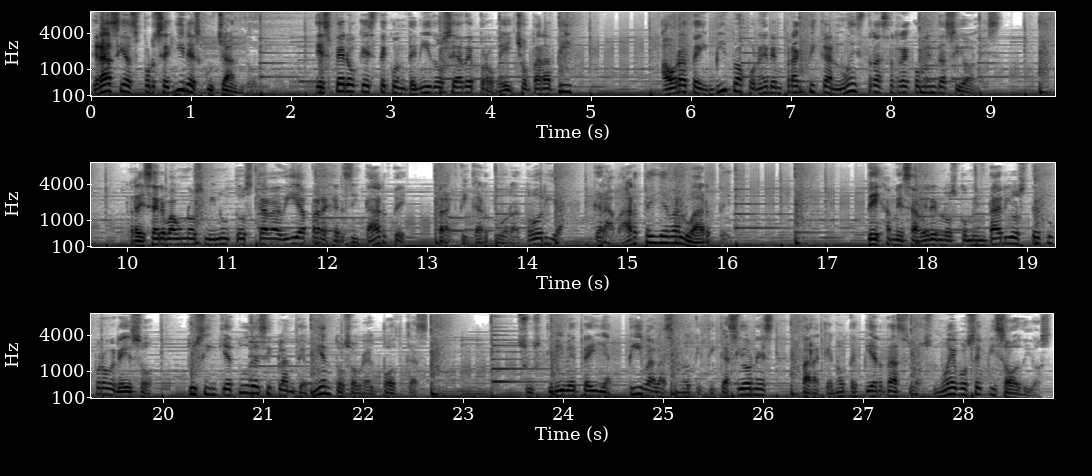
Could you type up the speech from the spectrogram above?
Gracias por seguir escuchando. Espero que este contenido sea de provecho para ti Ahora te invito a poner en práctica nuestras recomendaciones. Reserva unos minutos cada día para ejercitarte, practicar tu oratoria, grabarte y evaluarte. Déjame saber en los comentarios de tu progreso, tus inquietudes y planteamientos sobre el podcast. Suscríbete y activa las notificaciones para que no te pierdas los nuevos episodios.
